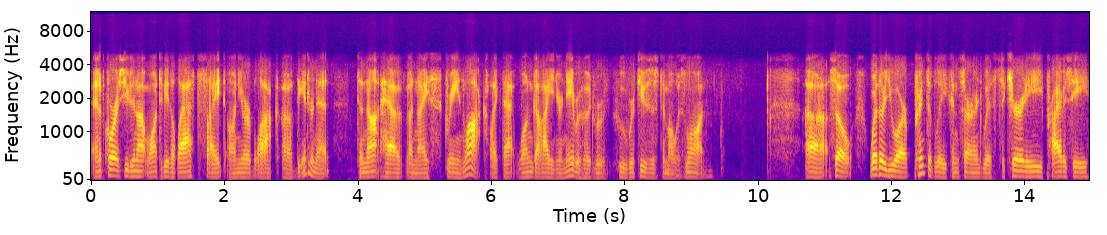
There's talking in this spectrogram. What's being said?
and of course, you do not want to be the last site on your block of the Internet to not have a nice green lock like that one guy in your neighborhood re who refuses to mow his lawn. Uh, so whether you are principally concerned with security, privacy,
